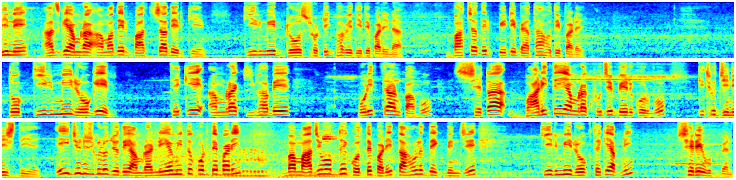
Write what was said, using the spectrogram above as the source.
দিনে আজকে আমরা আমাদের বাচ্চাদেরকে কৃমির ডোজ সঠিকভাবে দিতে পারি না। বাচ্চাদের পেটে ব্যথা হতে পারে। তো কৃমি রোগের থেকে আমরা কীভাবে পরিত্রাণ পাব, সেটা বাড়িতেই আমরা খুঁজে বের করব কিছু জিনিস দিয়ে। এই জিনিসগুলো যদি আমরা নিয়মিত করতে পারি বা মাঝে মধ্যে করতে পারি, তাহলে দেখবেন যে কৃমি রোগ থেকে আপনি সেরে উঠবেন।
